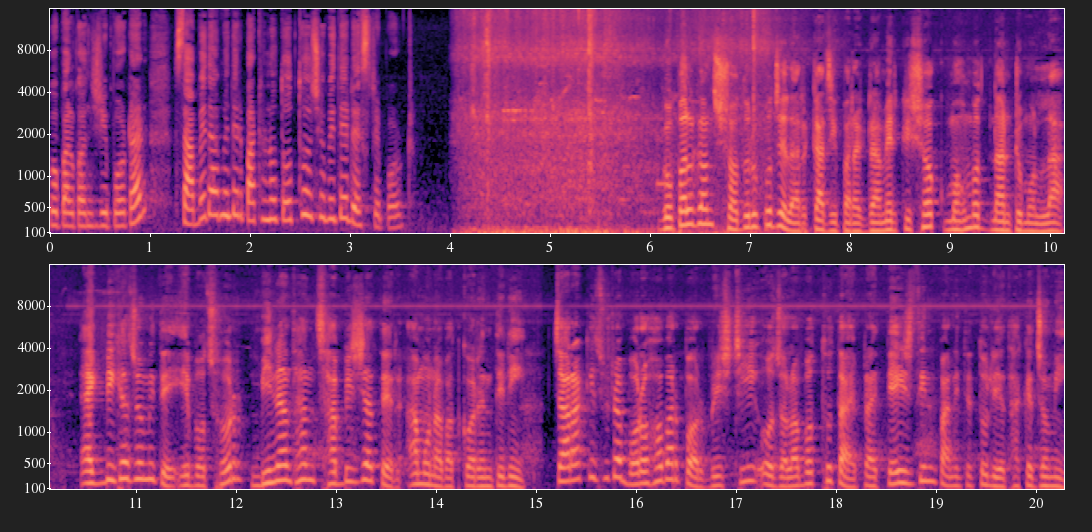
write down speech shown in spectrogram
গোপালগঞ্জ রিপোর্টার সাবেদ আহমেদের পাঠানো তথ্য ছবিতে ডেস্ক রিপোর্ট। গোপালগঞ্জ সদর উপজেলার কাজীপাড়া গ্রামের কৃষক মোহাম্মদ নান্টু মোল্লা, এক বিঘা জমিতে এবছর বিনা ধান ছাব্বিশ জাতের আমন আবাদ করেন তিনি। চারা কিছুটা বড় হবার পর বৃষ্টি ও জলাবদ্ধতায় প্রায় তেইশ দিন পানিতে তলিয়ে থাকে জমি।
